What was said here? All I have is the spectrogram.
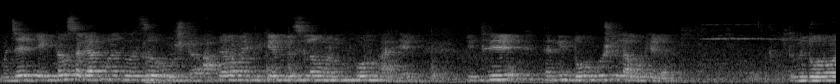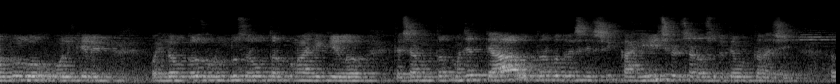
म्हणजे एकतर सगळ्यात महत्त्वाचं गोष्ट आपल्याला माहिती की एमपीएससीला वन फोन आहे तिथे त्यांनी दोन गोष्टी लागू केल्या तुम्ही दोन वर्तुळ गोल केले. पहिलं उत्तर सोडून दुसरं उत्तर पुन्हा हे केलं. त्याच्यानंतर म्हणजे त्या उत्तरपत्रिकेशी काहीही छेडछाड असू दे त्या उत्तराशी. तर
